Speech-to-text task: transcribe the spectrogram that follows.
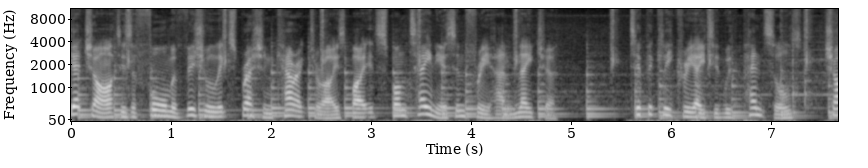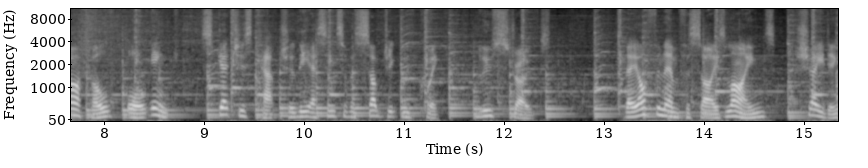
Sketch art is a form of visual expression characterized by its spontaneous and freehand nature. Typically created with pencils, charcoal, or ink, sketches capture the essence of a subject with quick, loose strokes. They often emphasize lines, shading,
